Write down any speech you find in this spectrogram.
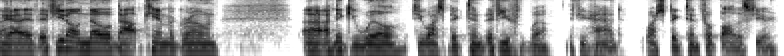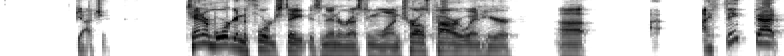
Like, if, if you don't know about Cam McGrone, uh, I think you will if you watch Big Ten. If you well, if you had watched Big Ten football this year, gotcha. Tanner Morgan to Florida State is an interesting one. Charles Power went here. Uh, I, think that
